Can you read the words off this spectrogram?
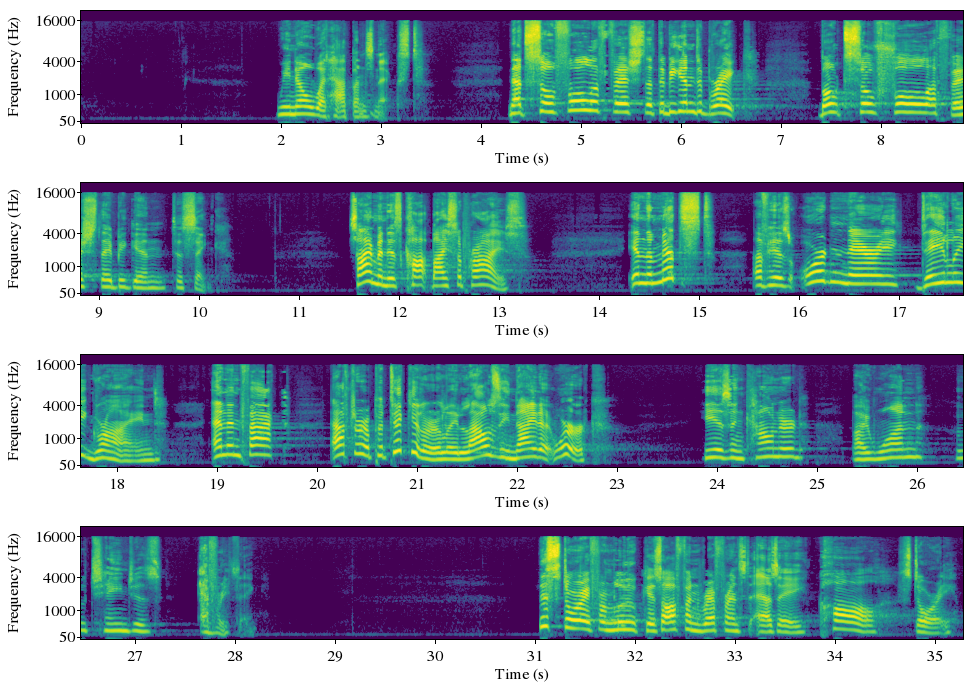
We know what happens next. Nets so full of fish that they begin to break, boats so full of fish they begin to sink. Simon is caught by surprise. In the midst of his ordinary daily grind, and in fact, after a particularly lousy night at work, he is encountered by one who changes everything. This story from Luke is often referenced as a call story.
